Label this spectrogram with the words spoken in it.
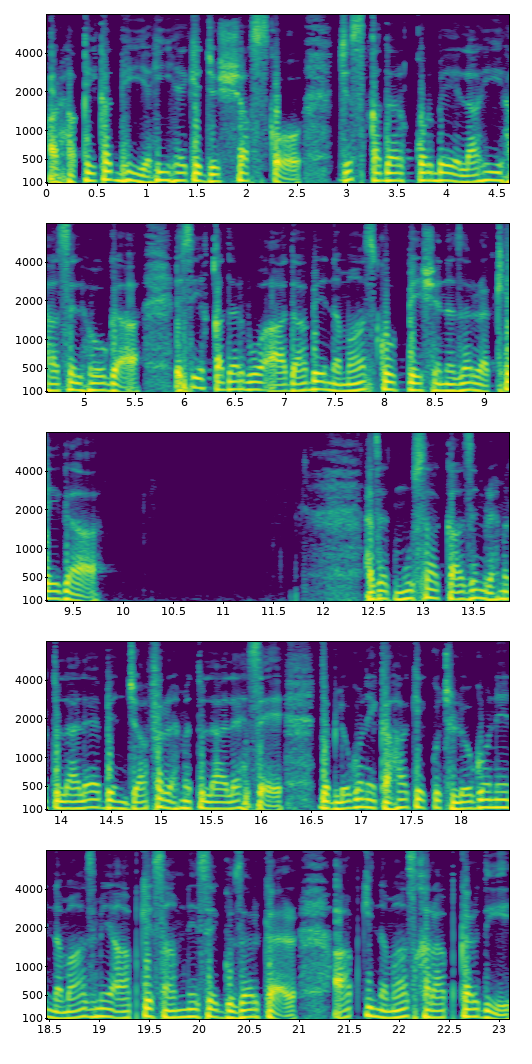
اور حقیقت بھی یہی ہے کہ جس شخص کو جس قدر قرب الہی حاصل ہوگا اسی قدر وہ آداب نماز کو پیش نظر رکھے گا۔ حضرت موسا کاظم رحمۃ اللہ علیہ بن جعفر رحمۃ اللہ علیہ سے، جب لوگوں نے کہا کہ کچھ لوگوں نے نماز میں آپ کے سامنے سے گزر کر آپ کی نماز خراب کر دی،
